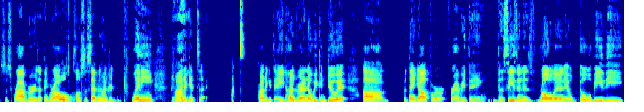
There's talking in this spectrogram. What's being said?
subscribers. I think we're almost close to 720. Trying to get to trying to get to 800. I know we can do it. Um, but thank y'all for for everything. The season is rolling. It it will be the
